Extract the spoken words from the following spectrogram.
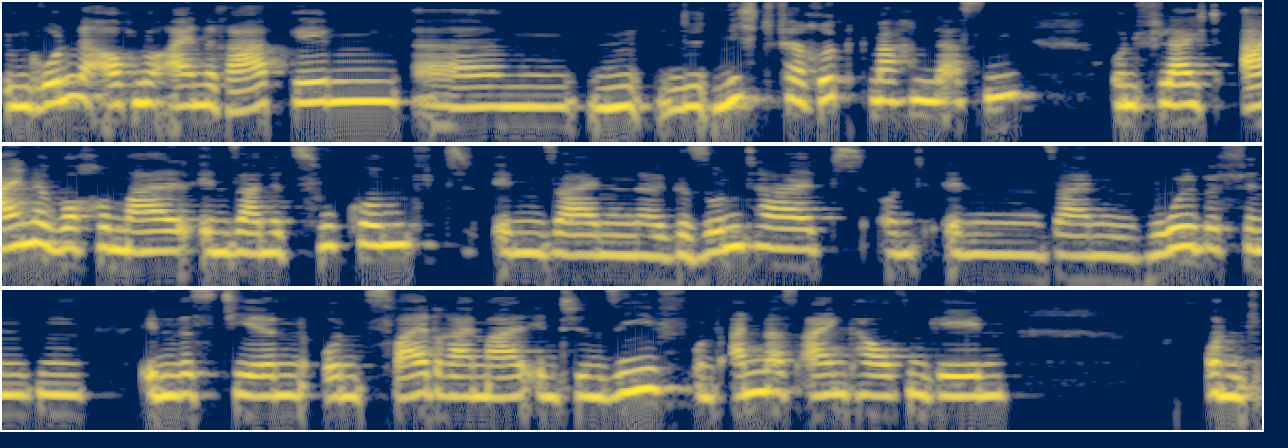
im Grunde auch nur einen Rat geben, ähm, nicht verrückt machen lassen und vielleicht eine Woche mal in seine Zukunft, in seine Gesundheit und in sein Wohlbefinden investieren und zwei, dreimal intensiv und anders einkaufen gehen. Und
